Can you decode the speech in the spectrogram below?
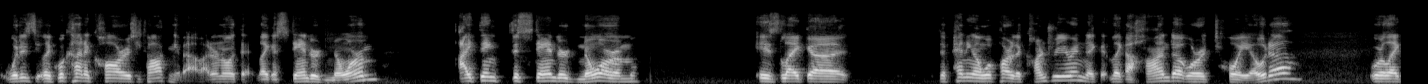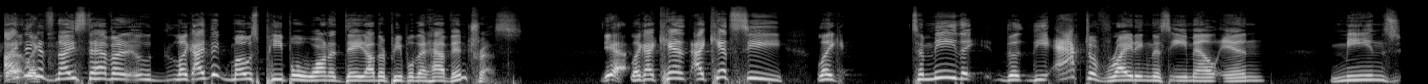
What is like? What kind of car is he talking about? I don't know what that like a standard norm. I think the standard norm is like a depending on what part of the country you're in, like like a Honda or a Toyota, or like I a- think like- it's nice to have a like. I think most people want to date other people that have interests. yeah Like I can't I can't see like to me the the the act of writing this email in means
